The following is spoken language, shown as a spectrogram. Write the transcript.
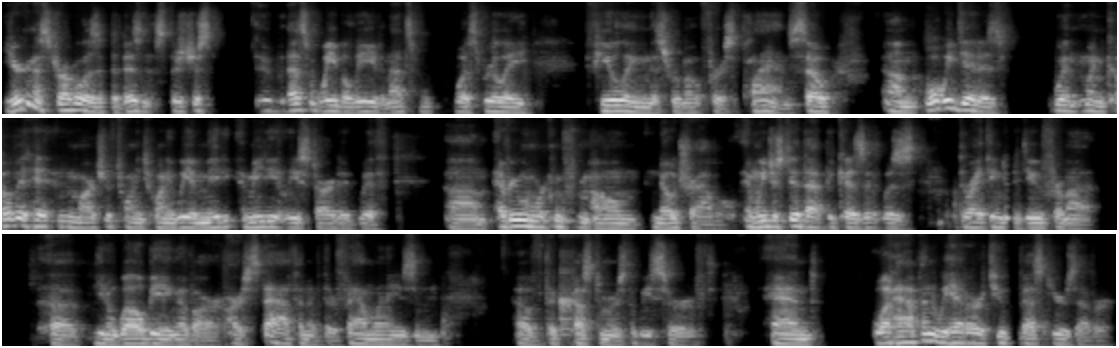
you're going to struggle as a business. There's just that's what we believe and that's what's really fueling this remote first plan. So um, what we did is when when covid hit in march of 2020 we imme- immediately started with um, everyone working from home no travel and we just did that because it was the right thing to do from a uh, you know well-being of our, our staff and of their families and of the customers that we served. And what happened? We had our two best years ever.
